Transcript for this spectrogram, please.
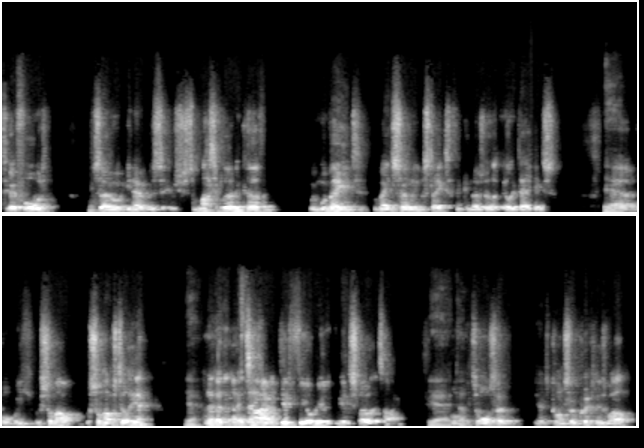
to go forward. So you know, it was it was just a massive learning curve, and we, we made we made so many mistakes. I think in those early, early days, uh, but we, we somehow we're somehow still here. yeah. And at, at the time, it did feel really really slow at the time. yeah, it But does. it's also you know, it's gone so quickly as well.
